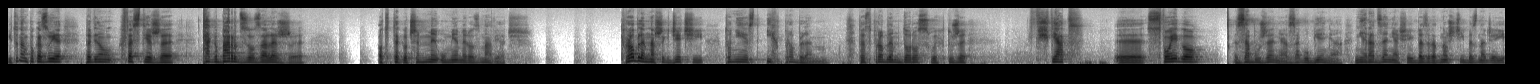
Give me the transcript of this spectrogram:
I to nam pokazuje pewną kwestię, że tak bardzo zależy od tego, czy my umiemy rozmawiać. Problem naszych dzieci to nie jest ich problem. To jest problem dorosłych, którzy w świat y, swojego zaburzenia, zagubienia, nieradzenia się i bezradności i beznadziei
